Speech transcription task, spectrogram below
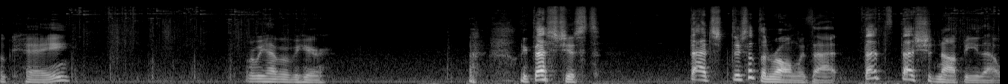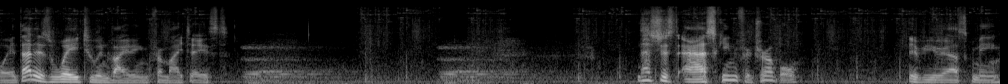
Okay. What do we have over here? like, that's just... That's... There's something wrong with that. That's, that should not be that way. That is way too inviting for my taste. That's just asking for trouble. If you ask me.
